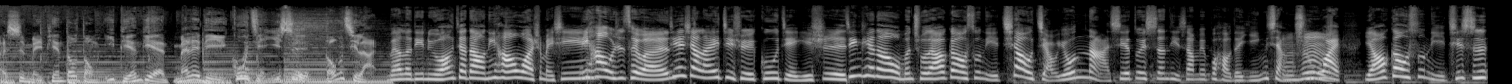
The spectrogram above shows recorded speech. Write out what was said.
而是每天都懂一点点。Melody 孤姐一式，懂起来。Melody 女王驾到！你好，我是美心。你好，我是翠文。接下来继续姑姐一式。今天呢，我们除了要告诉你翘脚有哪些对身体上面不好的影响之外，也要告诉你，其实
